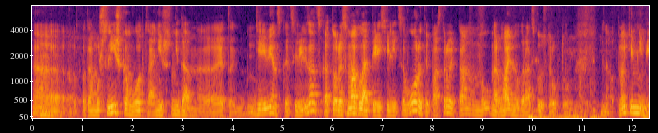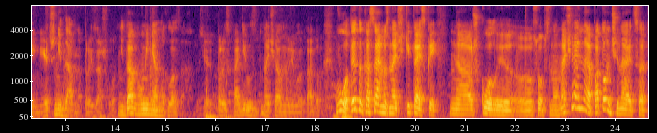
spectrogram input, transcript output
Mm-hmm. Потому что слишком вот, они же недавно, это деревенская цивилизация, которая смогла переселиться в город и построить там ну, нормальную городскую структуру. Вот. Но тем не менее, это же недавно произошло. Недавно у меня на глазах происходило с начала нулевых годов. Вот, это касаемо, значит, китайской школы, э, собственно, начальной, а потом начинается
